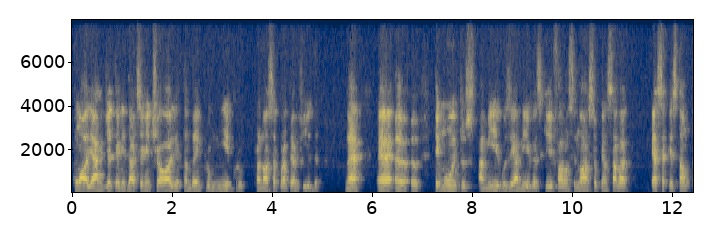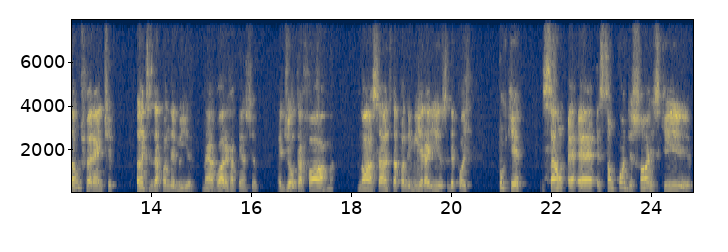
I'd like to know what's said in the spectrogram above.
com um olhar de eternidade. Se a gente olha também para o micro, para a nossa própria vida, né? É, é, é, tem muitos amigos e amigas que falam assim: nossa, eu pensava essa questão tão diferente antes da pandemia, né? Agora já penso é de outra forma nossa, antes da pandemia era isso, depois. Porque são, é, é, são condições que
